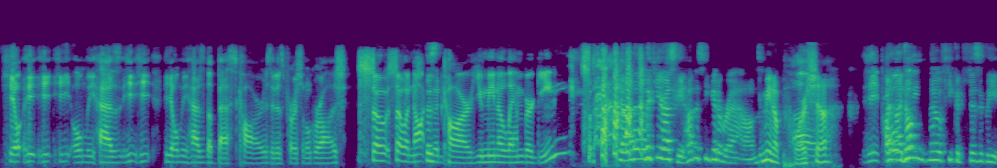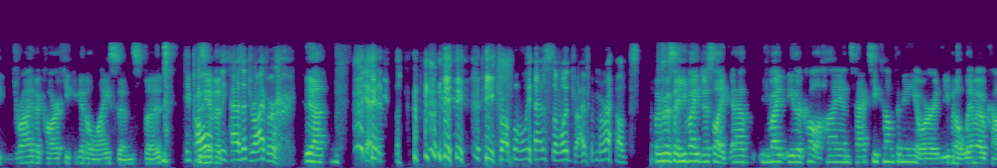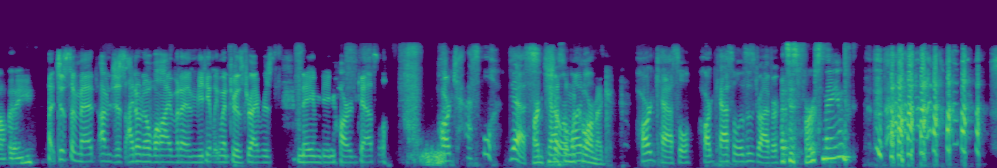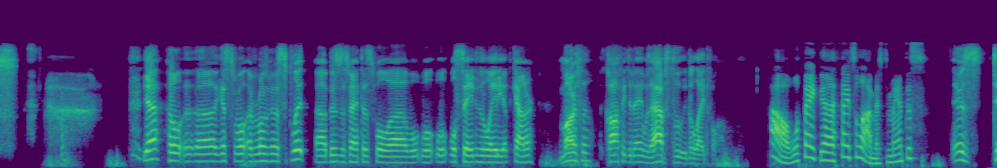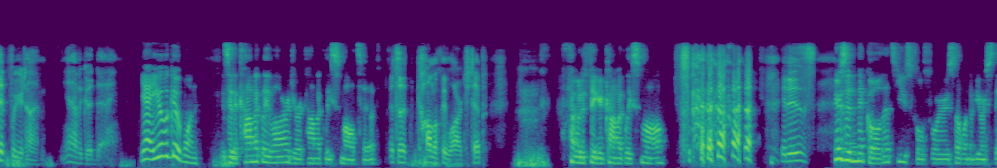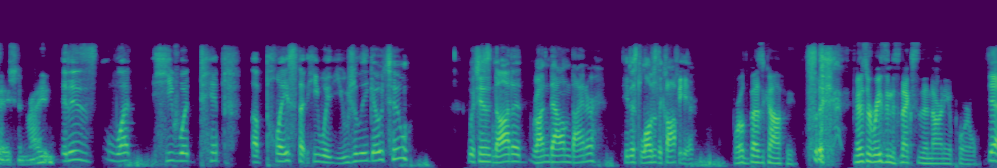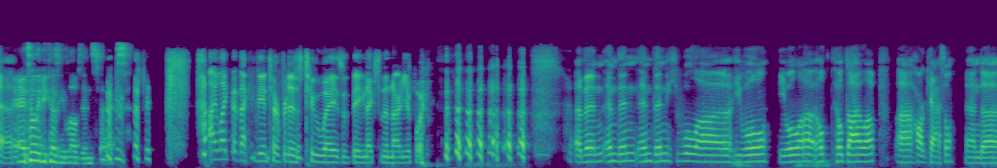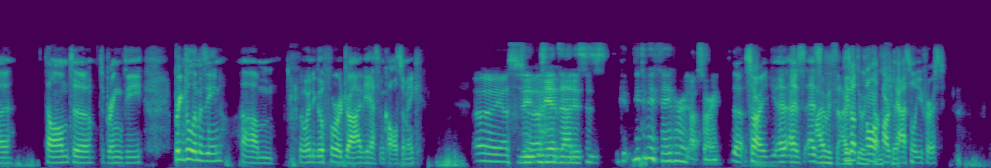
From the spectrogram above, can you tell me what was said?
He, he he he only has he, he he only has the best cars in his personal garage. So, so a not This- good car? You mean a Lamborghini? yeah out, of, out of curiosity, how does he get around? You mean a Porsche? Uh, he I, probably I don't know if he could physically drive a car if he could get a license, but he does he a- probably has a driver. Yeah, Yeah, he, he probably has someone drive him around. I was gonna say you might just like have you might either call a high-end taxi company or even a limo company. I just imagine. I'm just. I don't know why, but I immediately went to his driver's name being Hardcastle. Hardcastle? Yes. Hardcastle sure. McCormick. Hardcastle. Hardcastle is his driver. That's his first name. yeah, he'll. Uh, I guess we'll, everyone's gonna split. Uh, Business Mantis will, uh, will, will, will, will say to the lady at the counter, Martha, the coffee today was absolutely delightful. Oh well, thank, uh, thanks a lot, Mr. Mantis. There's a tip for your time. You have a good day. Yeah, you have a good one. Is it a comically large or a comically small tip? It's a comically large tip. I would have figured comically small. it is. Here's a nickel. That's useful for someone of your station, right? It is what he would tip a place that he would usually go to, which is not a rundown diner. He just loves the coffee here. World's best coffee. There's a reason it's next to the Narnia portal. yeah. It's only because he loves insects. I like that that can be interpreted as two ways with being next to the Narnia port. and then and then and then he will uh he will he will uh he'll he'll dial up uh Hardcastle and uh tell him to to bring the bring the limousine. Um we're going to go for a drive. He has some calls to make. Uh, yes. As he, uh, as he heads out, "Could you do me a favor?" I'm sorry. Uh, sorry, as as I was, I he's was about to call up dumb shit. Hardcastle. You first.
